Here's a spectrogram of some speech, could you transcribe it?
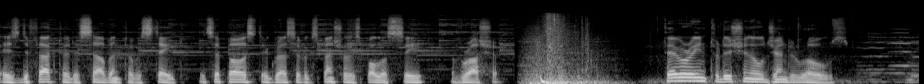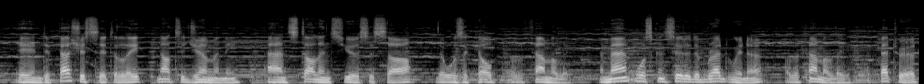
is de facto the servant of a state. It opposed the aggressive expansionist policy of Russia. Favoring traditional gender roles. In the fascist Italy, Nazi Germany, and Stalin's USSR, there was a cult of a family. A man was considered a breadwinner of a family, a patriot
